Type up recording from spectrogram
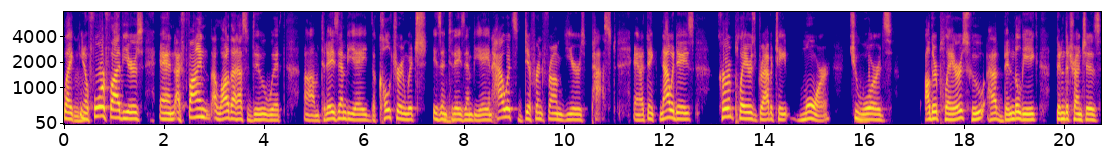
like Mhm. you know four or five years and i find a lot of that has to do with um, today's nba the culture in which is in Mhm. today's nba and how it's different from years past and i think nowadays current players gravitate more towards other players who have been in the league been in the trenches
